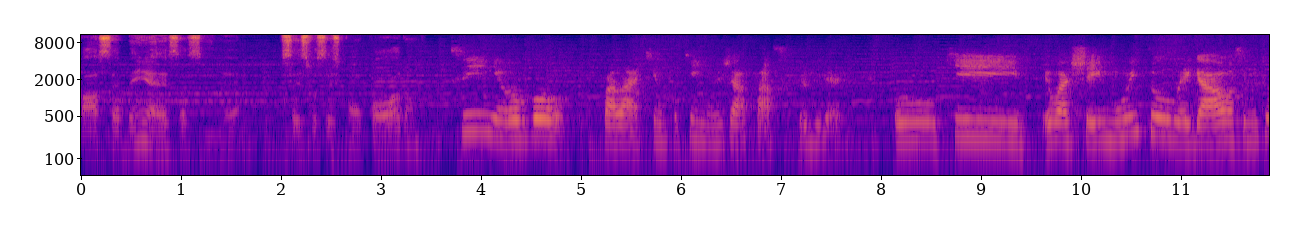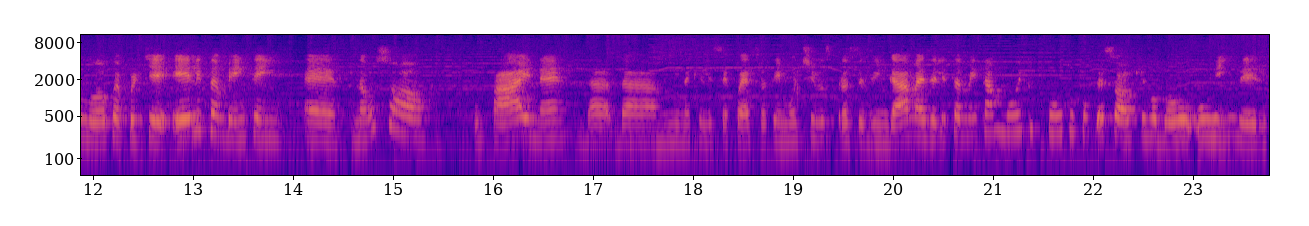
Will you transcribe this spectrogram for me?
passa é bem essa, assim, né? Não sei se vocês concordam. Sim, eu vou falar aqui um pouquinho, já passo para o Guilherme. O que eu achei muito legal, assim, muito louco, é porque ele também tem é, não só o pai, né, da, da menina que ele sequestra tem motivos para se vingar, mas ele também tá muito puto com o pessoal que roubou o rim dele.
